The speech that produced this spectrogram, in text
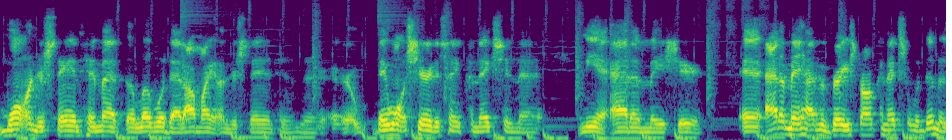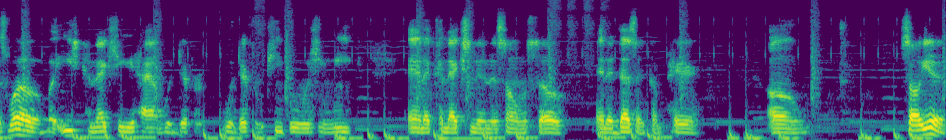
won't understand him at the level that I might understand him. Or they won't share the same connection that me and Adam may share. And Adam may have a very strong connection with them as well, but each connection you have with different with different people is unique and a connection in its own self, and it doesn't compare. Um, so yeah,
